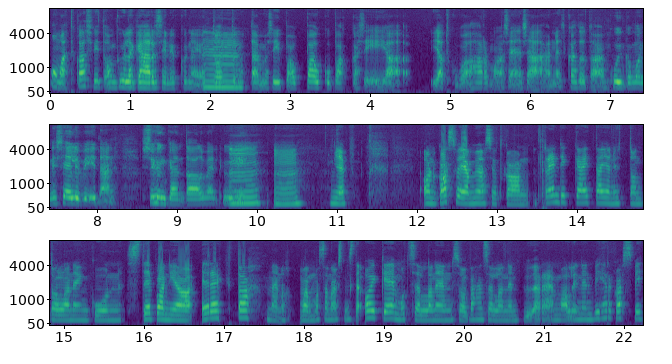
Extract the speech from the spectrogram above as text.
omat kasvit on kyllä kärsinyt, kun ne ei ole Mm. tottunut tämmöisiin pau- paukkupakkasiin ja jatkuvaa harmaaseen säähän. Että katsotaan, kuinka moni selvii tämän synkän talven yli. Mm, mm, jep. On kasveja myös, jotka on trendikkäitä ja nyt on tollanen kuin Stepania erecta. Mä en ole varma sanoiksi mistä oikein, mutta sellainen, se on vähän sellainen pyöreänmallinen viherkasvi.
